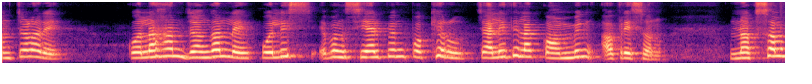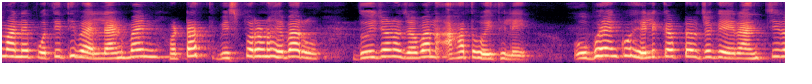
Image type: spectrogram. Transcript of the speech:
ଅଞ୍ଚଳରେ କୋଲାହନ ଜଙ୍ଗଲରେ ପୋଲିସ ଏବଂ ସିଆରପିଏଫ୍ ପକ୍ଷରୁ ଚାଲିଥିବା କମ୍ବିଂ ଅପରେସନ। ନକ୍ସଲମାନେ ପୋତିଥିବା ଲ୍ୟାଣ୍ଡମାଇନ ହଠାତ୍ ବିସ୍ଫୋରଣ ହେବାରୁ ଦୁଇ ଜଣ ଯବାନ ଆହତ ହୋଇଥିଲେ। ଉଭୟଙ୍କୁ ହେଲିକପ୍ଟର ଯୋଗେ ରାଞ୍ଚିର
